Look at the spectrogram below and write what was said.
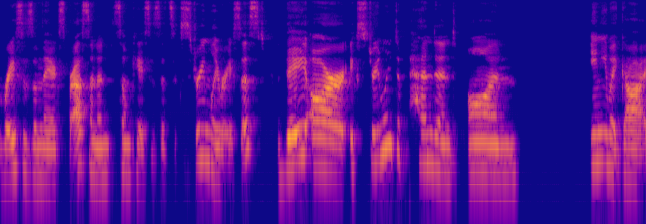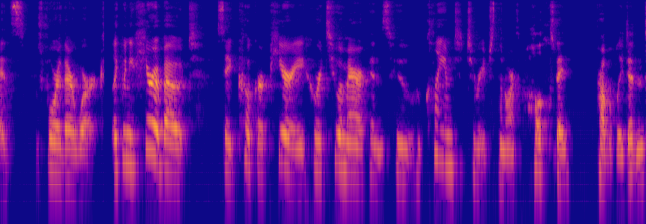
racism they express, and in some cases it's extremely racist, they are extremely dependent on Inuit guides for their work. Like when you hear about, say, Cook or Peary, who are two Americans who, who claimed to reach the North Pole, they probably didn't,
